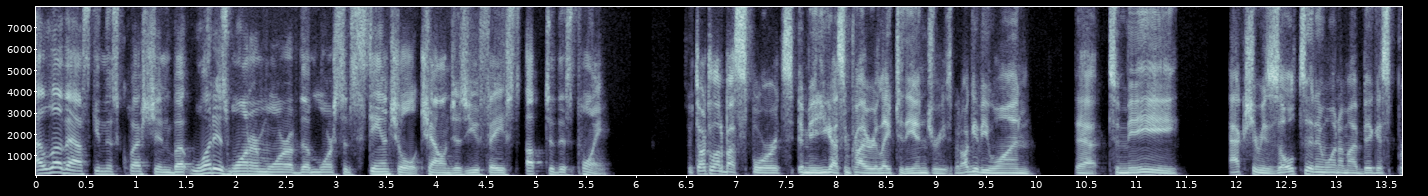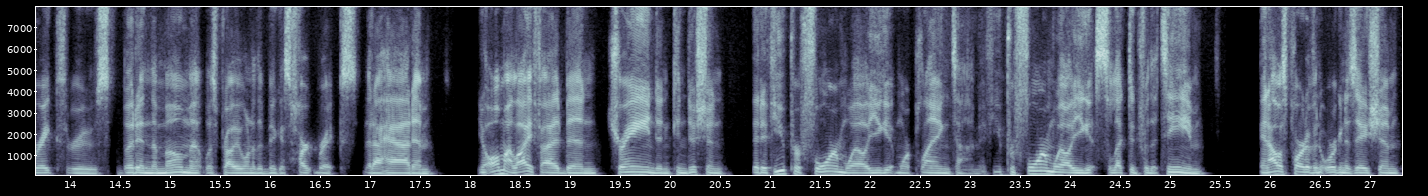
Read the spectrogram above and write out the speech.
I love asking this question, but what is one or more of the more substantial challenges you faced up to this point? We talked a lot about sports. I mean, you guys can probably relate to the injuries, but I'll give you one that to me actually resulted in one of my biggest breakthroughs, but in the moment was probably one of the biggest heartbreaks that I had. And, you know, all my life I had been trained and conditioned that if you perform well, you get more playing time. If you perform well, you get selected for the team. And I was part of an organization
